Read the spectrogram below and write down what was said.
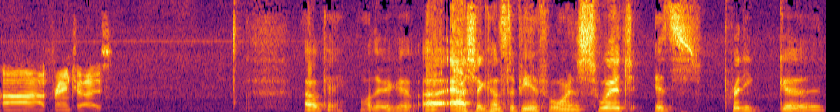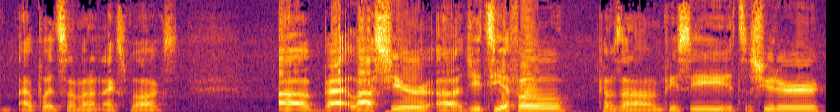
uh, franchise. Okay, well there you go. Uh, Ashen comes to PS4 and Switch. It's pretty good. I played some on Xbox. Uh, ba- last year, uh, GTFO comes out on PC. It's a shooter.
